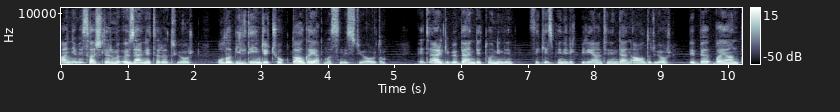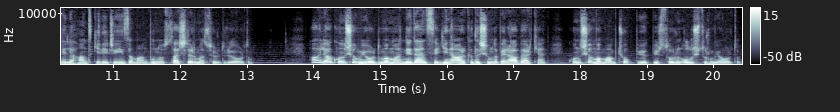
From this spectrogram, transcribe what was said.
Anneme saçlarımı özenle taratıyor, olabildiğince çok dalga yapmasını istiyordum. Peter gibi ben de Tony'nin sekiz penilik bir yantininden aldırıyor ve Bayan Telehant geleceği zaman bunu saçlarıma sürdürüyordum. Hala konuşamıyordum ama nedense yeni arkadaşımla beraberken konuşamamam çok büyük bir sorun oluşturmuyordu.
